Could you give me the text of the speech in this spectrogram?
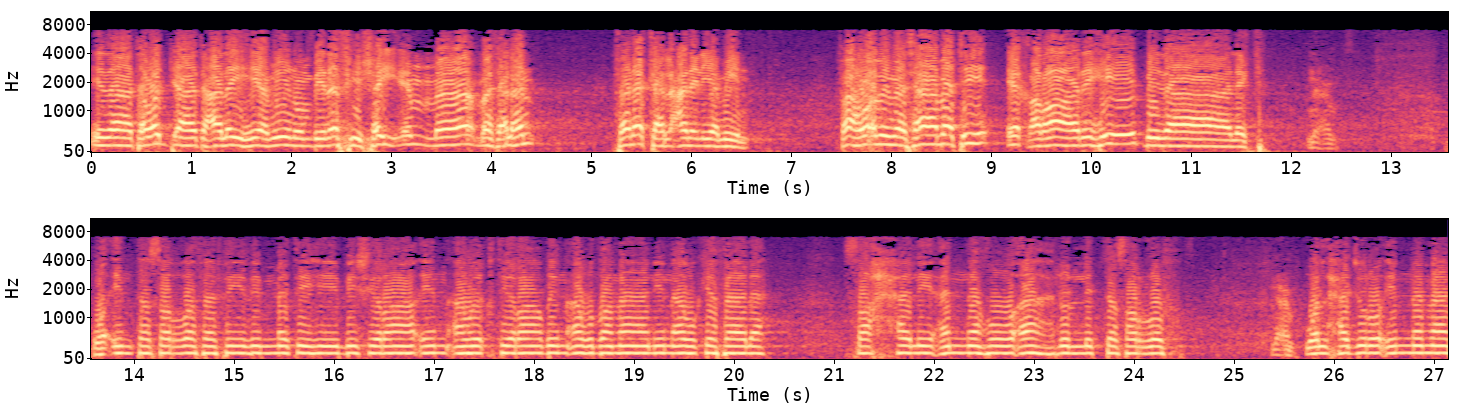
إذا توجهت عليه يمين بنفي شيء ما مثلا فنكل عن اليمين فهو بمثابة إقراره بذلك. نعم. وإن تصرف في ذمته بشراء أو اقتراض أو ضمان أو كفالة صح لأنه أهل للتصرف. نعم. والحجر إنما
